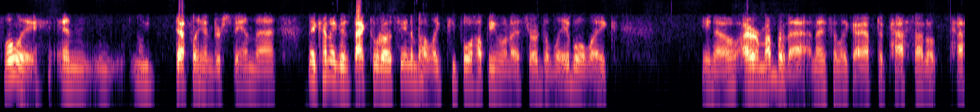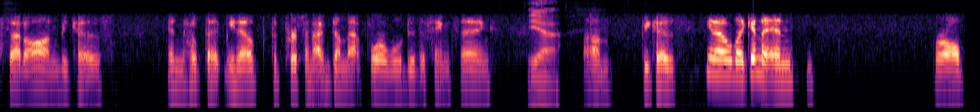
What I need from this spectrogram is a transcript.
fully, and we definitely understand that. And it kind of goes back to what I was saying about like people helping when I started the label. Like, you know, I remember that, and I feel like I have to pass that pass that on because, and hope that you know the person I've done that for will do the same thing. yeah Um, because you know, like in the end, we're all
